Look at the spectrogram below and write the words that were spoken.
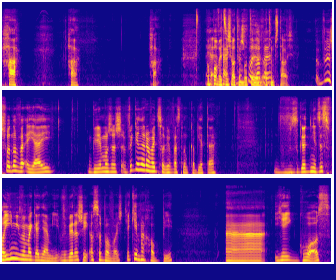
Ha. Ha. Ha. Opowiedz E, coś tak, o tym, bo ty nowe, o tym czytałeś. Wyszło nowe AI, gdzie możesz wygenerować sobie własną kobietę. Zgodnie ze swoimi wymaganiami wybierasz jej osobowość, jakie ma hobby, a jej głos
